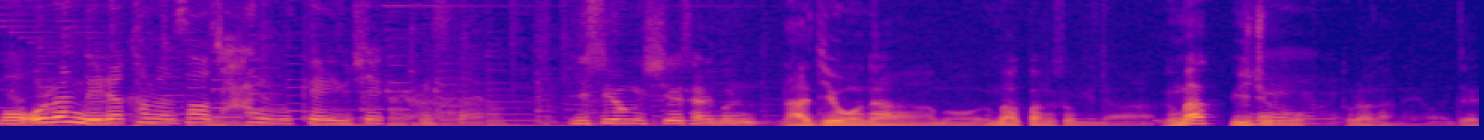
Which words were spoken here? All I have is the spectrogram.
뭐 오르락 내리락 하면서 잘 이렇게 유지해 가고 있어요. 이수영 씨의 삶은 라디오나 뭐 음악 방송이나 음악 위주로 네. 돌아가네요. 이제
